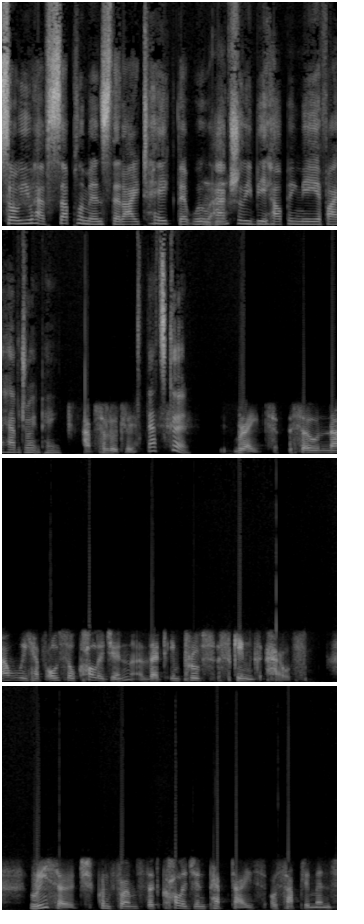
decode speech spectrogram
So you have supplements that I take that will mm-hmm. actually be helping me if I have joint pain. Absolutely. That's good. Right. So now we have also collagen that improves skin health. Research confirms that collagen peptides or supplements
